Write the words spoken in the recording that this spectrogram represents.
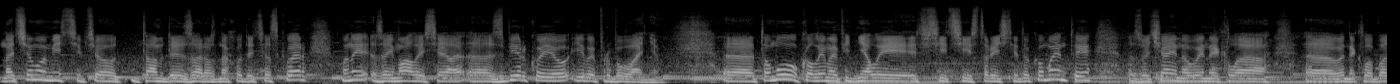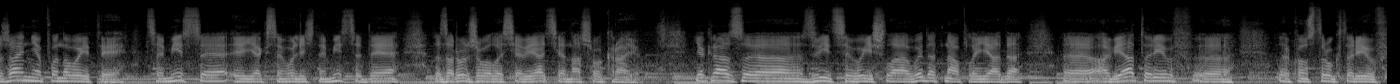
На цьому місці, цього, там, де зараз знаходиться сквер, вони займалися е, збіркою і випробуванням. Е, Тому, коли ми підняли всі ці історичні документи, звичайно, виникло, е, виникло бажання поновити це місце як символічне місце, де зароджувалася авіація нашого краю. Якраз звідси вийшла видатна плеяда авіаторів, конструкторів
